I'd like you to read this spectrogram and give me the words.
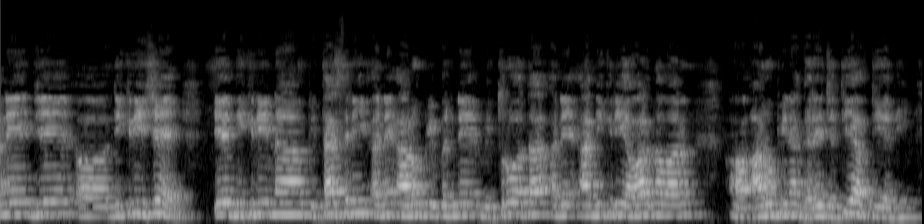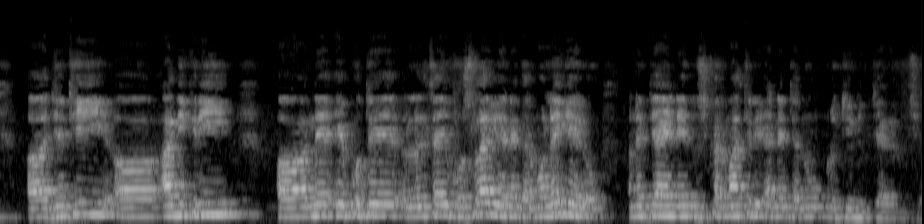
અને જે દીકરી છે એ દીકરીના પિતાશ્રી અને આરોપી બંને મિત્રો હતા અને આ દીકરી અવારનવાર આરોપીના ઘરે જતી આવતી હતી. જેથી આ દીકરી ને એ પોતે લલચાઈ ફોસલાવી અને ઘરમાં લઈ ગયેલો અને ત્યાં એને દુષ્કર્મ આચરી અને તેનું મૃત્યુ નિપજાવેલું છે.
